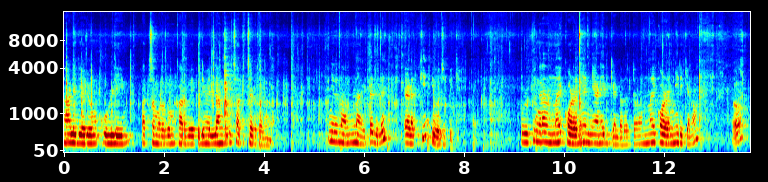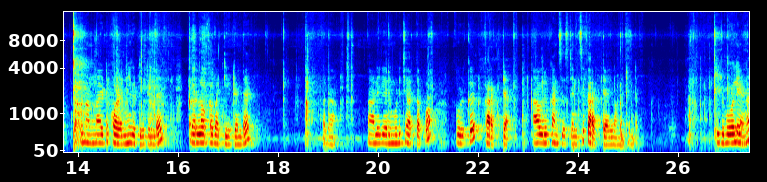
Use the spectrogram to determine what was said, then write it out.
നാളികേരവും ഉള്ളിയും പച്ചമുളകും കറിവേപ്പിലയും എല്ലാം കൂടി ചതച്ചെടുത്തതാണ് ഇനി ഇത് നന്നായിട്ട് ഇതിൽ ഇളക്കി യോജിപ്പിക്കും. പുഴുക്ക് ഇങ്ങനെ നന്നായി കുഴഞ്ഞ് തന്നെയാണ് ഇരിക്കേണ്ടത് കേട്ടോ. നന്നായി കുഴഞ്ഞിരിക്കണം. അപ്പോൾ ഇത് നന്നായിട്ട് കുഴഞ്ഞ് കിട്ടിയിട്ടുണ്ട്. വെള്ളമൊക്കെ പറ്റിയിട്ടുണ്ട് അതാ നാളികേരം കൂടി ചേർത്തപ്പോൾ പുഴുക്ക് കറക്റ്റാണ് ആ ഒരു കൺസിസ്റ്റൻസി കറക്റ്റായി വന്നിട്ടുണ്ട്. ഇതുപോലെയാണ്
